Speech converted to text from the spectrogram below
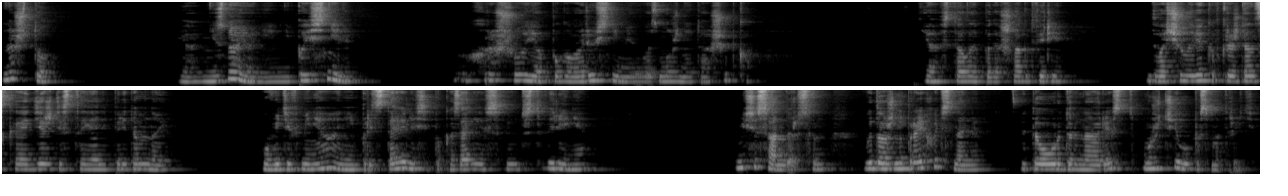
На что? Я не знаю, они не пояснили. Хорошо, я поговорю с ними, возможно, это ошибка. Я встала и подошла к двери. Два человека в гражданской одежде стояли передо мной. Увидев меня, они представились и показали свое удостоверение. «Миссис Андерсон, вы должны проехать с нами. Это ордер на арест, можете его посмотреть».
